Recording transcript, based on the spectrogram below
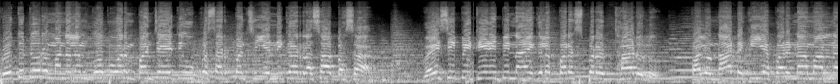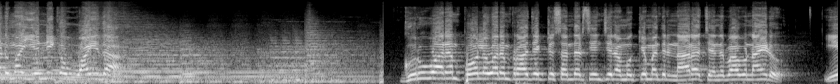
ప్రొద్దుటూరు మండలం గోపవరం పంచాయతీ ఉప సర్పంచ్ ఎన్నిక రసాబస వైసీపీ టీడీపీ నాయకుల పరస్పర దాడులు. పలు నాటకీయ పరిణామాల నడుమ ఎన్నిక వాయిదా. గురువారం పోలవరం ప్రాజెక్టు సందర్శించిన ముఖ్యమంత్రి నారా చంద్రబాబు నాయుడు. ఈ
